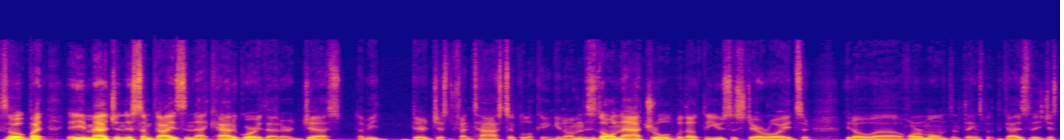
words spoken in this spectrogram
So, but imagine there's some guys in that category that are just, I mean they're just fantastic looking. You know, I mean, this is all natural without the use of steroids or you know uh, hormones and things. But the guys they just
